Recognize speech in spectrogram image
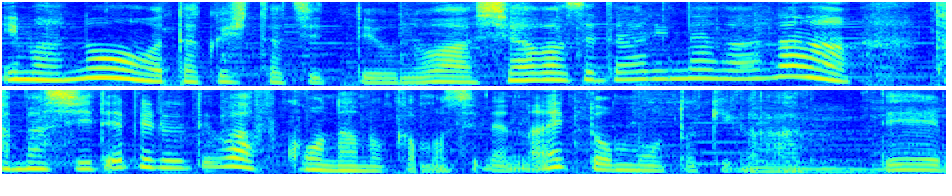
今の私たちっていうのは幸せでありながら魂レベルでは不幸なのかもしれないと思う時があって。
